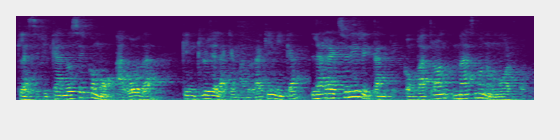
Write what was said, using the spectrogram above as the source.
clasificándose como aguda, que incluye la quemadura química, la reacción irritante con patrón más monomorfo,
